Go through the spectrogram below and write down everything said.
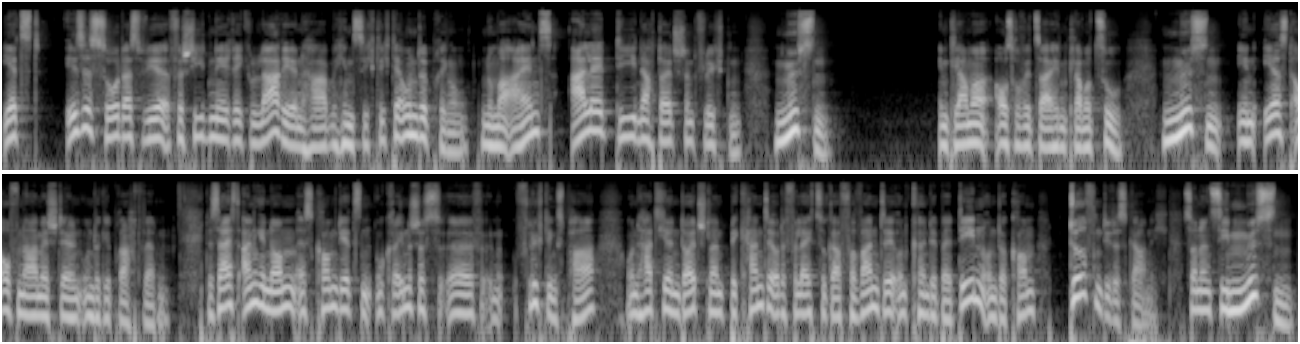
Jetzt ist es so, dass wir verschiedene Regularien haben hinsichtlich der Unterbringung. Nummer eins, alle, die nach Deutschland flüchten, müssen, in Klammer, Ausrufezeichen, Klammer zu, müssen in Erstaufnahmestellen untergebracht werden. Das heißt, angenommen, es kommt jetzt ein ukrainisches äh, Flüchtlingspaar und hat hier in Deutschland Bekannte oder vielleicht sogar Verwandte und könnte bei denen unterkommen, dürfen die das gar nicht, sondern sie müssen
